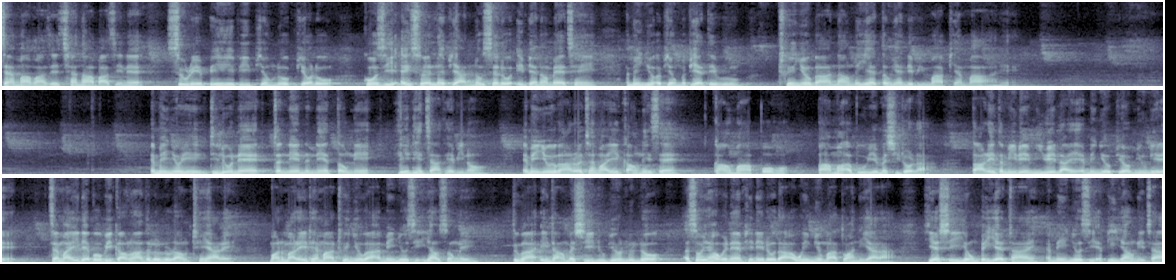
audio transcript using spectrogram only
ကျမ်းမာပါစေချမ်းသာပါစေနဲ့စုတွေပေးပြီးပြုံးလို့ပြောလို့ကိုစီအိတ်ဆွဲလက်ပြနှုတ်ဆက်လို့အိပ်ပြန်တော့မဲ့အချိန်အမေညို့အပြုံးမပြတ်သေးဘူး။ထွင်းညို့ကနောင်၂ရက်၃ရက်နေပြီးမှပြန်มาတဲ့။အမေညိုရေဒီလိုနဲ့တစ်နှစ်နှစ်နှစ်သုံးနှစ်လေးနှစ်ကြာခဲ့ပြီနော်အမေညိုကတော့ကျမ်းမာရေးကောင်းနေစေကောင်းမှာပေါ့ဘာမှအပူပြေမရှိတော့တာ သားတွေသမီးတွေမြည်တွေလာရင်အမေညိုပျော်မြူးနေတယ်ကျမ်းမာရေးလည်းပို့ပြီးကောင်းလာတယ်လို့လူတော်ထင်ရတယ်မောင်နှမတွေထဲမှာထွေးညိုကအမေညိုစီအရောက်ဆုံးလေသူကအိမ်တောင်မရှိလူပြိုလွတ်လွတ်အစိုးရဝန်ထမ်းဖြစ်နေလို့သာအဝေးမြို့မှာသွားနေရတာရက်စီရုံးပိတ်ရက်တိုင်းအမေညိုစီအပြည့်ရောက်နေကြ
